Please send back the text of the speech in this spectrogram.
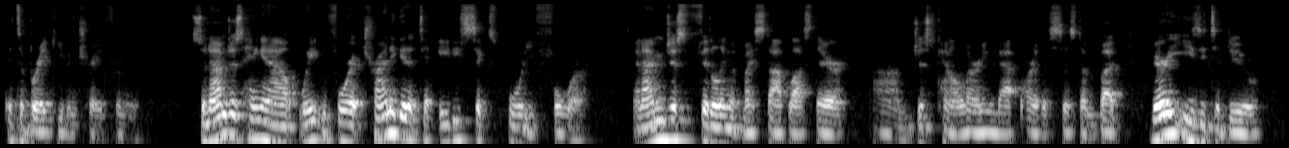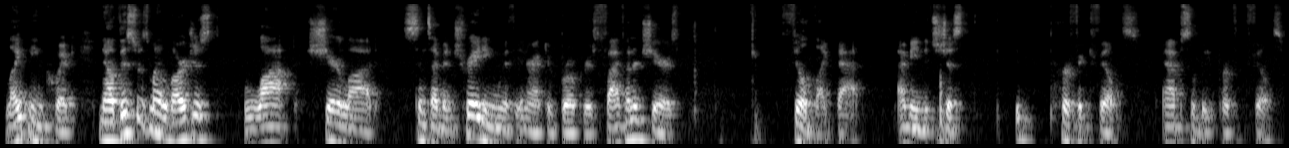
it's a break-even trade for me. So now I'm just hanging out, waiting for it, trying to get it to 86.44. And I'm just fiddling with my stop loss there, um, just kind of learning that part of the system. But very easy to do, lightning quick. Now this was my largest lot, share lot, since I've been trading with Interactive Brokers, 500 shares, filled like that. I mean, it's just perfect fills, absolutely perfect fills.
